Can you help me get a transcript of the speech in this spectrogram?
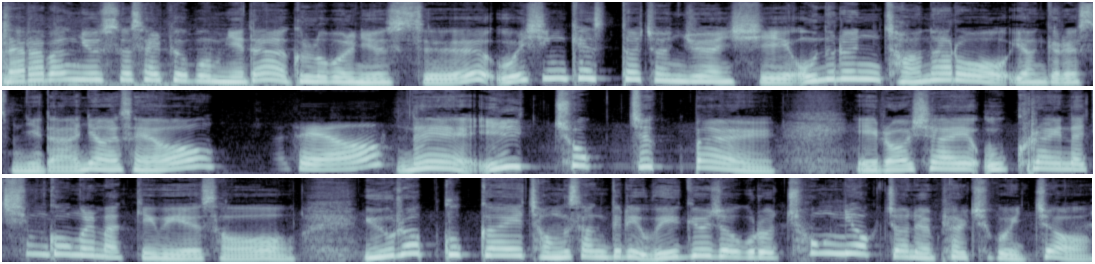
나라방 뉴스 살펴봅니다. 글로벌 뉴스 웨싱캐스터 전주현 씨 오늘은 전화로 연결했습니다. 안녕하세요. 안녕하세요. 네, 일촉즉 발. 이 러시아의 우크라이나 침공을 막기 위해서 유럽 국가의 정상들이 외교적으로 총력전을 펼치고 있죠.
